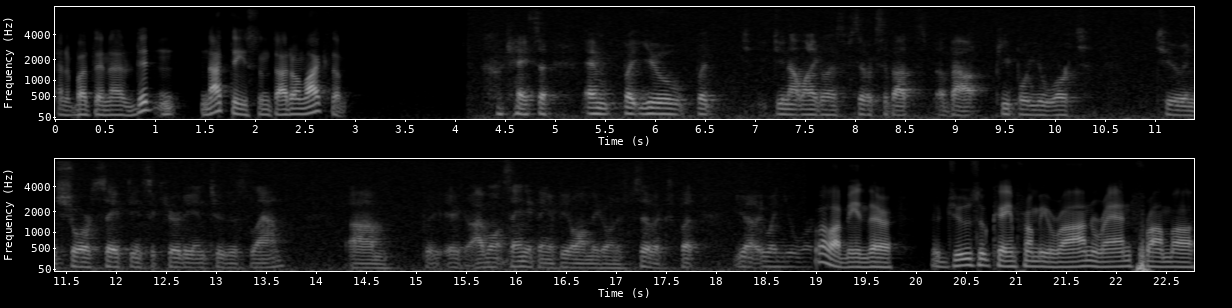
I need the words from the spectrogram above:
And but then they're didn't not decent. I don't like them. Okay, so and but you but do you not want to go into specifics about about people you worked to ensure safety and security into this land. Um, I won't say anything if you don't want me to go into specifics, but you know, when you were. Well, I mean, there the Jews who came from Iran ran from uh,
